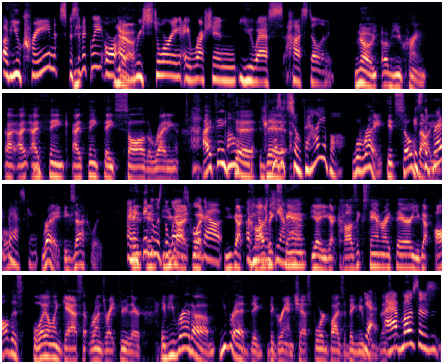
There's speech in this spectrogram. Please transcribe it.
of Ukraine specifically, or yeah. of restoring a Russian US hostility? No, of Ukraine. I, I, I hmm. think I think they saw the writing. I think Oh, the Because it's so valuable. well, right. It's so It's valuable. the breadbasket. Right. Exactly. And, I And- think it was the last got, holdout. You got Kazakhstan. Yeah, you got Kazakhstan right there. You got all this oil and gas that runs right through there. If you've read um you've read the the Grand Chessboard by Zbigniew Yeah, Brzezinski. I have most of his.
